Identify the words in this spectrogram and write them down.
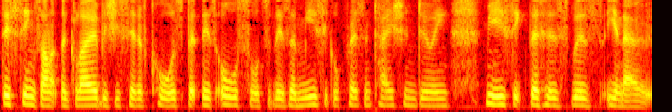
There's things on at the globe, as you said, of course, but there's all sorts of, there's a musical presentation doing music that has, was, you know,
